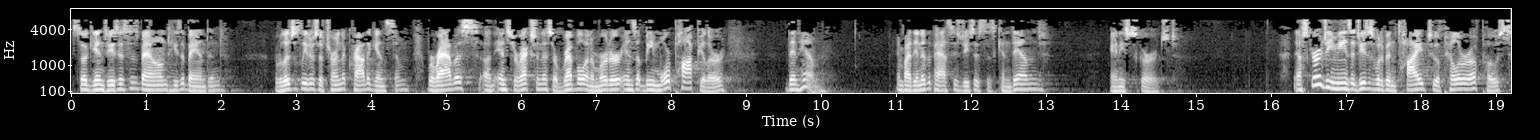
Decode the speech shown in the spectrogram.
So again, Jesus is bound, he's abandoned. Religious leaders have turned the crowd against him. Barabbas, an insurrectionist, a rebel, and a murderer, ends up being more popular than him. And by the end of the passage, Jesus is condemned and he's scourged. Now, scourging means that Jesus would have been tied to a pillar of posts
